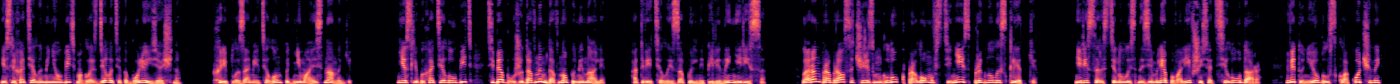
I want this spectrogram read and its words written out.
Если хотела меня убить, могла сделать это более изящно. Хрипло заметил он, поднимаясь на ноги. «Если бы хотела убить, тебя бы уже давным-давно поминали», ответила из-за пыльной пелены Нериса. Лоран пробрался через мглу к пролому в стене и спрыгнул из клетки. Нериса растянулась на земле, повалившись от силы удара. Вид у нее был склокоченный,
